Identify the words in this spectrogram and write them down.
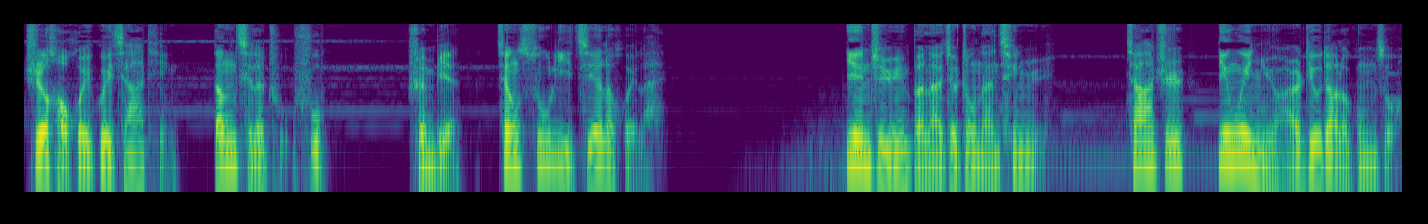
只好回归家庭，当起了主妇，顺便将苏丽接了回来。燕志云本来就重男轻女，加之因为女儿丢掉了工作，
